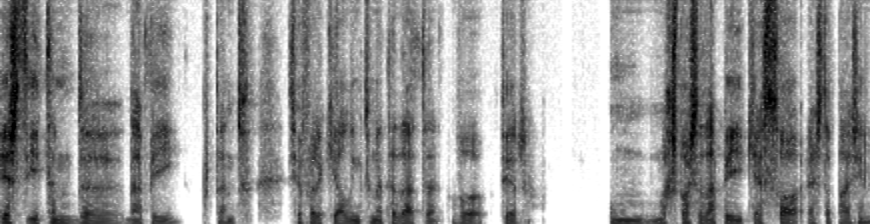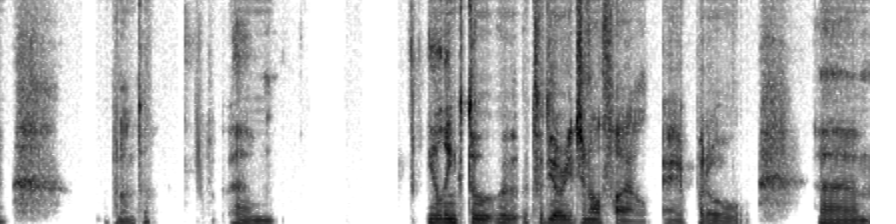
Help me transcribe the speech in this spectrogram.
este item da API, Portanto, se eu for aqui ao link to metadata, vou ter um, uma resposta da API que é só esta página. Pronto. Um, e link to, uh, to the original file é para o um,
